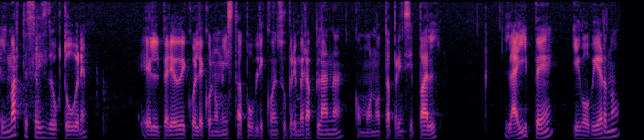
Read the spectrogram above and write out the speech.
El martes 6 de octubre, el periódico El Economista publicó en su primera plana, como nota principal, la IP y gobierno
